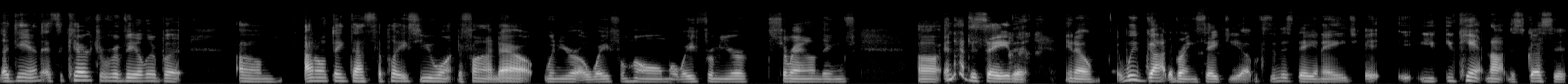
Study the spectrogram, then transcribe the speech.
again, it's a character revealer, but um, I don't think that's the place you want to find out when you're away from home, away from your surroundings. Uh, and not to say that, you know, we've got to bring safety up because in this day and age, it, it, you, you can't not discuss it.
